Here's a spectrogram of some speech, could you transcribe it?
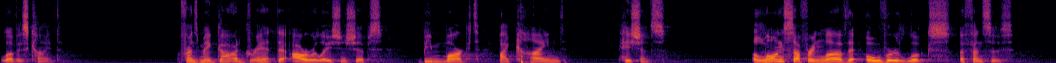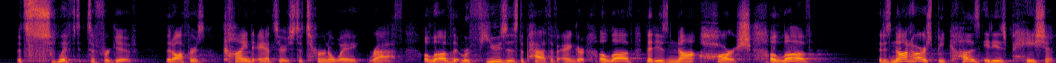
love is kind. Friends, may God grant that our relationships be marked by kind patience, a long suffering love that overlooks offenses, that's swift to forgive, that offers kind answers to turn away wrath, a love that refuses the path of anger, a love that is not harsh, a love that is not harsh because it is patient,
